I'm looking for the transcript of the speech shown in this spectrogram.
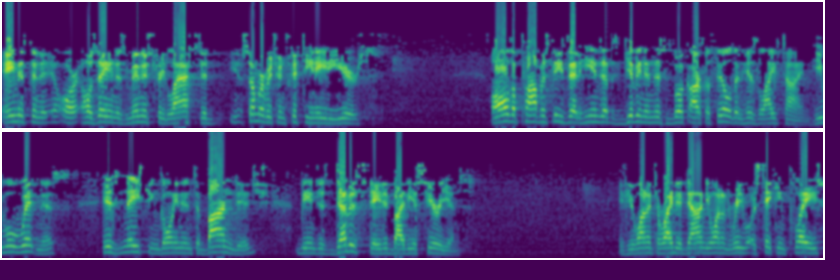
Amos and, or Hosea and his ministry lasted somewhere between 50 and 80 years. All the prophecies that he ends up giving in this book are fulfilled in his lifetime. He will witness, his nation going into bondage, being just devastated by the Assyrians. If you wanted to write it down, you wanted to read what was taking place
